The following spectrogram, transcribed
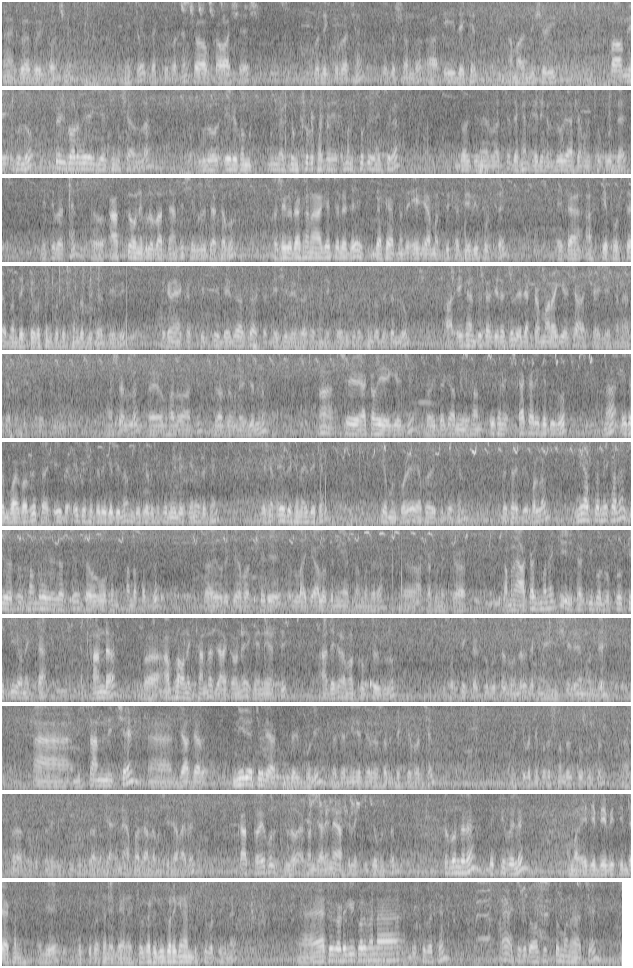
হ্যাঁ ঘোরাঘুরি করছে। নিচে দেখতে পাচ্ছেন, সব খাওয়া শেষ। দেখতে পাচ্ছেন, কত সুন্দর। আর এই দেখেন, আমার মিশরি পামিগুলো বেশ বড় হয়ে গিয়েছে ইনশাআল্লাহ। এগুলো এরকম একদম ছোট থাকে মানে ছোটো এনেছিলাম দশ দিনের বাচ্চা। দেখেন, এই দেখেন, দৌড়ে আসে আমাকে ঠুকুর দেয়। দেখতে পাচ্ছেন? তো আজকে অনেকগুলো বাচ্চা আছে, সেগুলো দেখাবো। তো সেগুলো দেখানোর আগে চলে যাই। দেখে আপনাদের, এই যে আমার দুইটা বেবি ফুটছে এটা আজকে ফুটছে আপনারা দেখতে পাচ্ছেন কত সুন্দর দুইটা বেবি এখানে একটা সিল্কি বেবি আছে একটা দেশি বেবি আছে। আপনারা দেখতে পাচ্ছেন কত সুন্দর দুইটা লোক আর এখানে দুটা যেটা ছিল, এটা একটা মারা গিয়েছে। আর একটা যে এখানে আছে, আপনারা দেখতে পাচ্ছেন। মাসাল্লাহ ভালো আছে, দোয়া করবেন এর জন্য। হ্যাঁ সে একা হয়ে গিয়েছে, তো এটাকে আমি এখান এখানে একা রেখে দিব। না, এখানে ভয় পাবে, তাই এইটা এদের সাথে রেখে দিলাম, দেখে এদের সাথে মিলে কিনে, দেখেন। দেখেন, এই দেখেন এই দেখেন, কেমন করে আপনারা একটু দেখেন, দেখাই দিয়ে বললাম। নিয়ে আসলাম এখানে, যেহেতু সন্ধ্যা হয়ে যাচ্ছে, তো ওখানে ঠান্ডা থাকবে। তাই ওদেরকে আবার শেডে লাইটে আলোতে নিয়ে আসলাম বন্ধুরা। আকাশ অনেকটা মানে আকাশ মানে কি, এটা কি বলব, প্রকৃতি অনেকটা ঠান্ডা। বা আবহাওয়া অনেক ঠান্ডা, যার কারণে এখানে নিয়ে আসছি। আর দেখেন আমার কবুতরগুলো। প্রত্যেকটা কবুতর বন্ধুরা দেখেন এই শেডের মধ্যে বিশ্রাম নিচ্ছে যা যার নিরে চলে আসছে, যদি আমি বলি যা যার নিরে চলে আসছে, আপনি দেখতে পাচ্ছেন। দেখতে পাচ্ছেন কত সুন্দর কবুতর কাজ করা কবুতর, এগুলো কী কবুতর আমি জানি না, আপনারা জানলে অবশ্যই জানাবেন। কাজ করে বলছিল, এখন জানি না আসলে কী কবুতর। তো বন্ধুরা, দেখতে পেলেন আমার এই যে বেবি তিনটা এখন এই যে দেখতে পাচ্ছেন এখানে ঠোকাঠুকি করে কিনা আমি বুঝতে পারতেছি না। হ্যাঁ ঠোকাঠুকি করবে না, দেখতে পাচ্ছেন। হ্যাঁ কিছুটা অসুস্থ মনে হচ্ছে,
